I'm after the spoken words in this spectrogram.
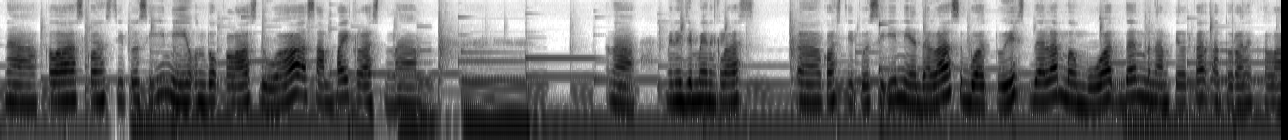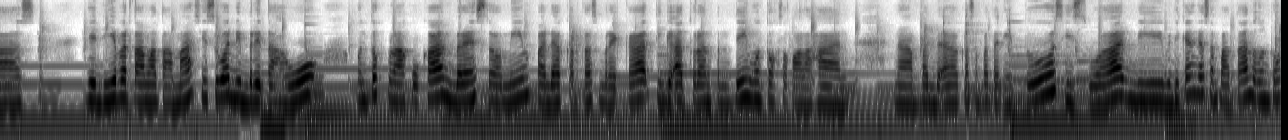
Nah, kelas konstitusi ini untuk kelas 2 sampai kelas 6. Nah, manajemen kelas e, konstitusi ini adalah sebuah twist dalam membuat dan menampilkan aturan kelas. Jadi pertama-tama siswa diberitahu untuk melakukan brainstorming pada kertas mereka tiga aturan penting untuk sekolahan. Nah, pada kesempatan itu siswa diberikan kesempatan untuk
